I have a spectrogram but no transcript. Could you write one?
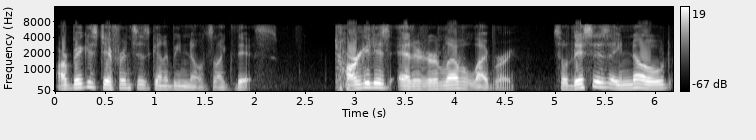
Our biggest difference is going to be nodes like this. Target is editor level library. So this is a node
